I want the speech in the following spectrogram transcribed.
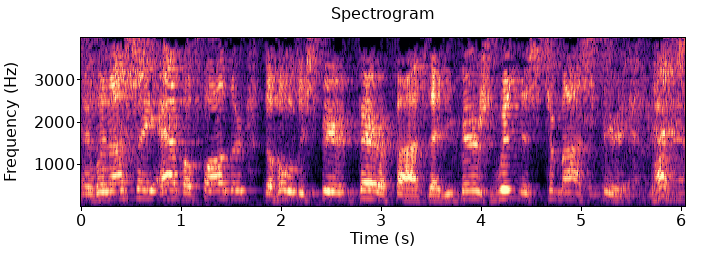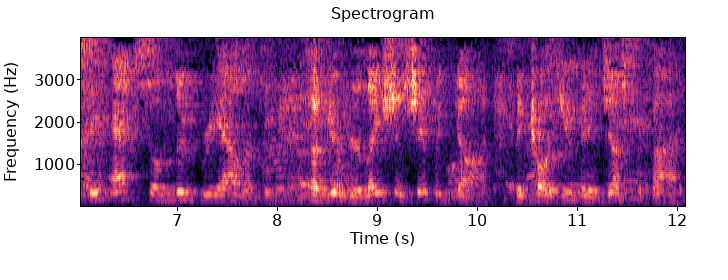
And when I say Abba Father, the Holy Spirit verifies that. He bears witness to my spirit. That's the absolute reality of your relationship with God because you've been justified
